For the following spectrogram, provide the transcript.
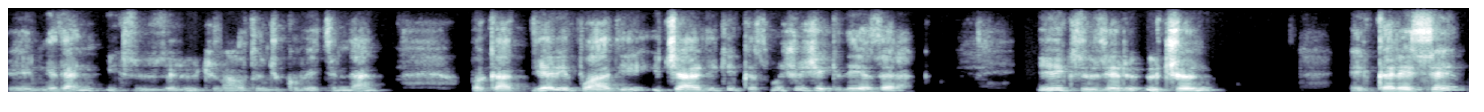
e, neden? x üzeri 3'ün 6. kuvvetinden fakat diğer ifadeyi içerideki kısmı şu şekilde yazarak x üzeri 3'ün e, karesi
